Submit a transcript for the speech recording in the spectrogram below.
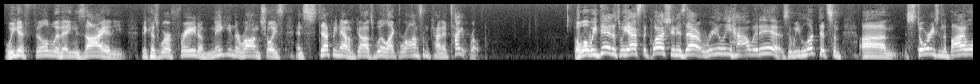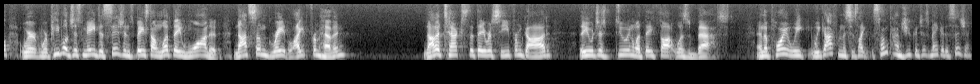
We get filled with anxiety because we're afraid of making the wrong choice and stepping out of God's will like we're on some kind of tightrope. But what we did is we asked the question is that really how it is? And we looked at some um, stories in the Bible where, where people just made decisions based on what they wanted, not some great light from heaven, not a text that they received from God. They were just doing what they thought was best. And the point we, we got from this is like sometimes you can just make a decision.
